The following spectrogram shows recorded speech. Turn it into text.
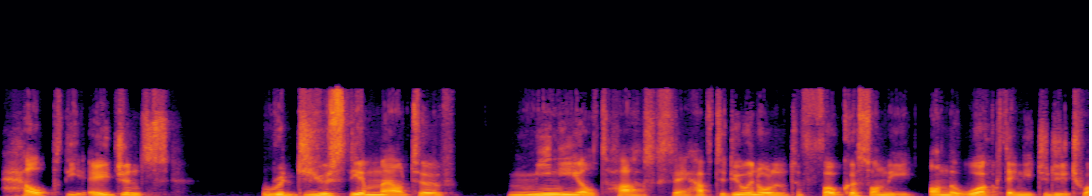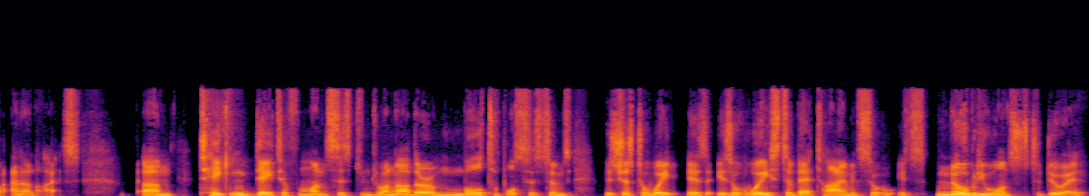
help the agents reduce the amount of menial tasks they have to do in order to focus on the on the work they need to do to analyze. Um, taking data from one system to another, multiple systems, is just a waste is, is a waste of their time. And so it's nobody wants to do it.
